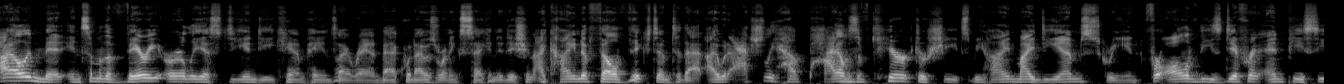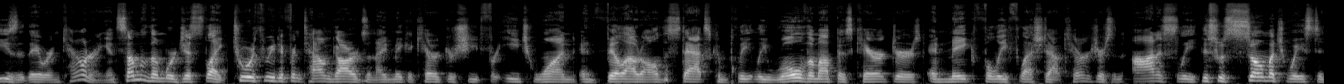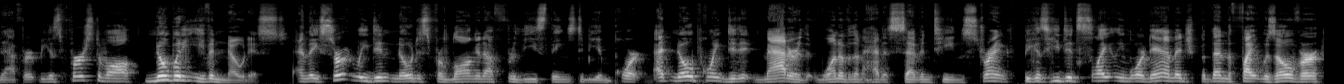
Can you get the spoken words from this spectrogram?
I'll admit, in some of the very earliest D&D campaigns I ran back when I was running second edition, I kind of fell victim to that. I would actually have piles of character sheets behind my DM screen for all of these different NPCs that they were encountering. And some of them were just like two or three different town guards, and I'd make a character sheet for each one and fill out all the stats completely, roll them up as characters, and make fully fleshed out characters. And honestly, this was so much wasted effort because, first of all, nobody even noticed. And they certainly certainly didn't notice for long enough for these things to be important. At no point did it matter that one of them had a 17 strength because he did slightly more damage, but then the fight was over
